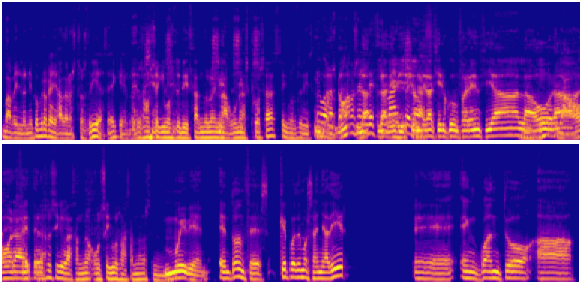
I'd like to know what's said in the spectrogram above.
Babilónico, pero que ha llegado a nuestros días, ¿eh? que nosotros seguimos utilizándolo en algunas cosas, seguimos utilizando. Bueno, ¿no? la, la, división de la circunferencia, la hora, la hora, etcétera. eso sigue basando, aún seguimos basándonos en... Muy bien. Entonces, ¿qué podemos añadir eh, en cuanto a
